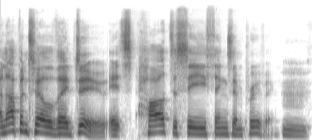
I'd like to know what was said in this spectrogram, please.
And up until they do, it's hard to see things improving. Mm.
